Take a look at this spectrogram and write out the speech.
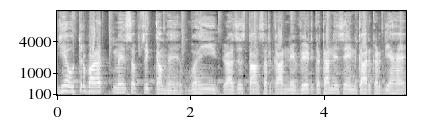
यह उत्तर भारत में सबसे कम है। वहीं राजस्थान सरकार ने वेट घटाने से इनकार कर दिया है।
